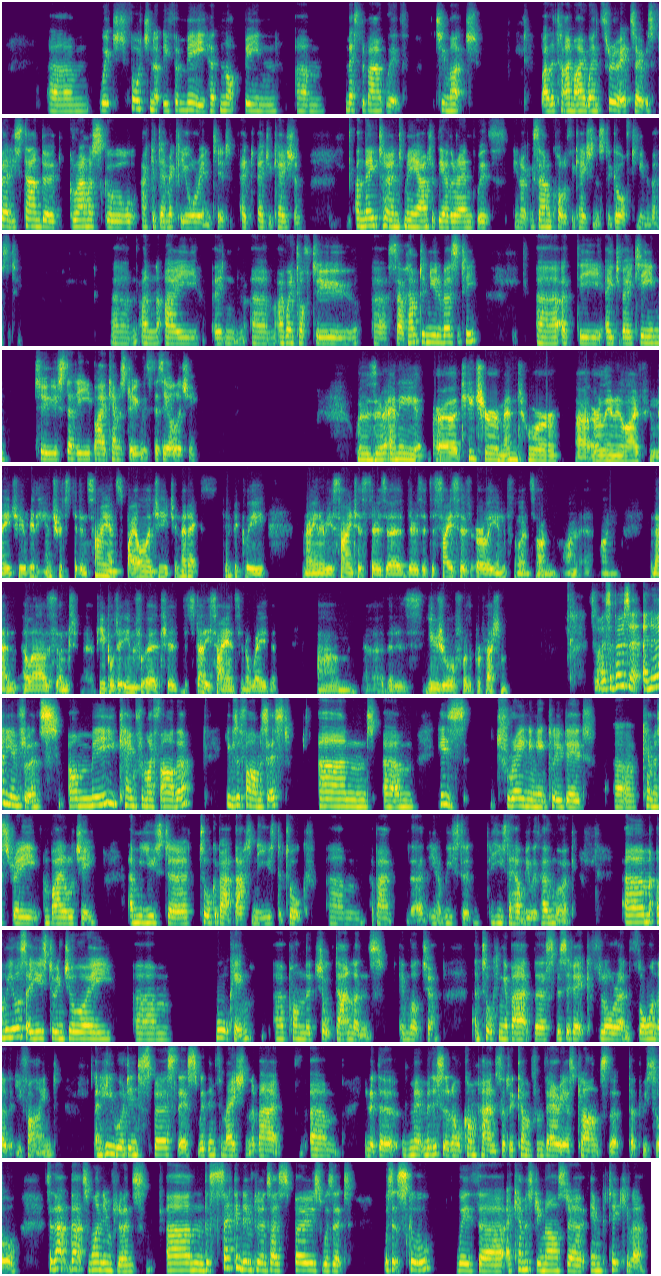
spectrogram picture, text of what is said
um, which fortunately for me had not been um, messed about with too much by the time I went through it. So it was fairly standard grammar school, academically oriented ed- education. And they turned me out at the other end with, you know, exam qualifications to go off to university. Um, and I, in, um, I went off to uh, Southampton University uh, at the age of 18 to study biochemistry with physiology. Was there any uh, teacher, mentor, uh, early in your life who made you really interested in science, biology, genetics. Typically, when I interview scientists, there's a there's a decisive early influence on on on and that allows them to, uh, people to influ- uh, to study science in a way that um, uh, that is usual for the profession. So I suppose an early influence on me came from my father. He was a pharmacist, and um, his training included uh, chemistry and biology, and we used to talk about that. And he used to talk um, about, uh, you know, we used to he used to help me with homework, um, and we also used to enjoy um, walking upon the chalk downlands in Wiltshire and talking about the specific flora and fauna that you find. And he would intersperse this with information about um, you know the medicinal compounds that had come from various plants that that we saw. So that that's one influence. Um, the second influence i suppose was at was at school with uh, a chemistry master in particular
